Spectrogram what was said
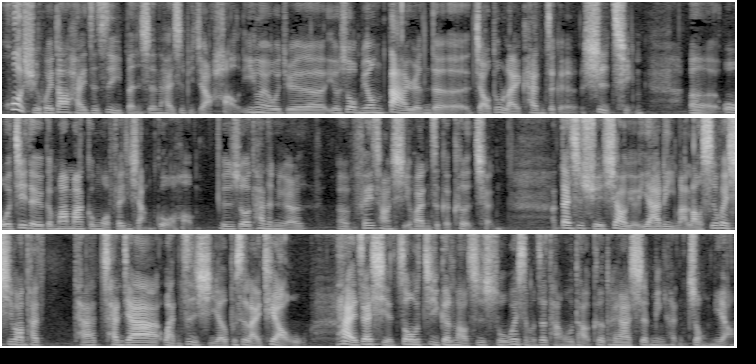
或许回到孩子自己本身还是比较好，因为我觉得有时候我们用大人的角度来看这个事情。”呃，我我记得有个妈妈跟我分享过哈，就是说她的女儿呃非常喜欢这个课程，但是学校有压力嘛，老师会希望她她参加晚自习而不是来跳舞。她也在写周记跟老师说，为什么这堂舞蹈课对她生命很重要。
